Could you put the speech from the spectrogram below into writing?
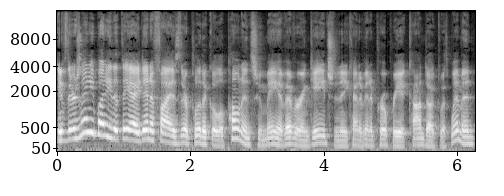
if there's anybody that they identify as their political opponents who may have ever engaged in any kind of inappropriate conduct with women,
